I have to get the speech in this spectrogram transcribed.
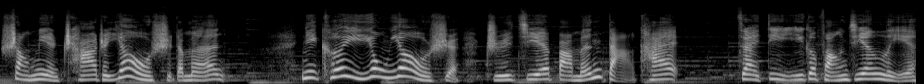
上面插着钥匙的门，你可以用钥匙直接把门打开。在第一个房间里，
